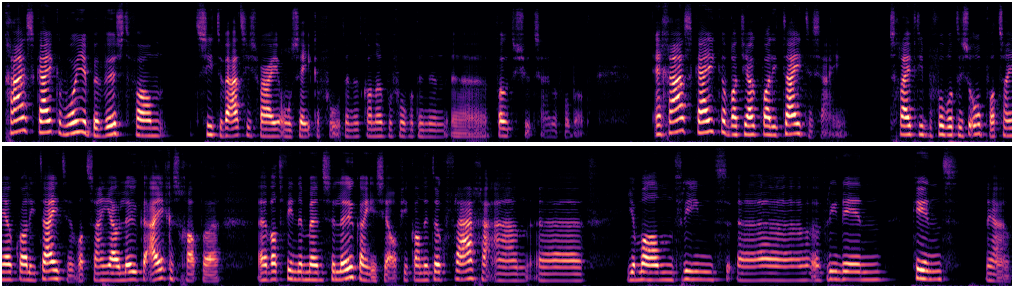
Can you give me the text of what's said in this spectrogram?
Ga eens kijken, word je bewust van situaties waar je onzeker voelt. En dat kan ook bijvoorbeeld in een uh, fotoshoot zijn bijvoorbeeld. En ga eens kijken wat jouw kwaliteiten zijn. Schrijf die bijvoorbeeld eens op. Wat zijn jouw kwaliteiten? Wat zijn jouw leuke eigenschappen? Uh, wat vinden mensen leuk aan jezelf? Je kan dit ook vragen aan uh, je man, vriend, uh, vriendin, kind. Ja,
